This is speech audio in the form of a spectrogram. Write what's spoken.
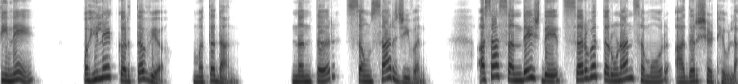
तिने पहिले कर्तव्य मतदान नंतर संसार जीवन. असा संदेश देत सर्व तरुणांसमोर आदर्श ठेवला.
